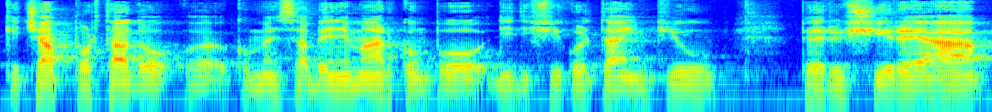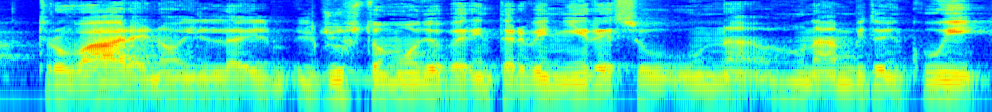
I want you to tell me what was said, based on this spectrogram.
che ci ha portato, eh, come sa bene Marco, un po' di difficoltà in più per riuscire a trovare no, il, il, giusto modo per intervenire su un, un ambito in cui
